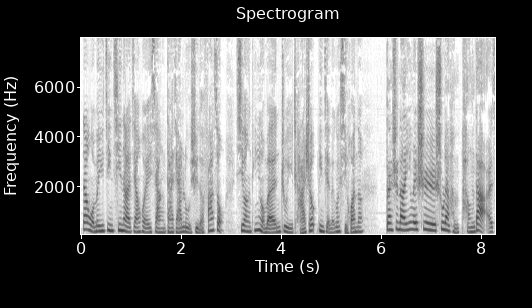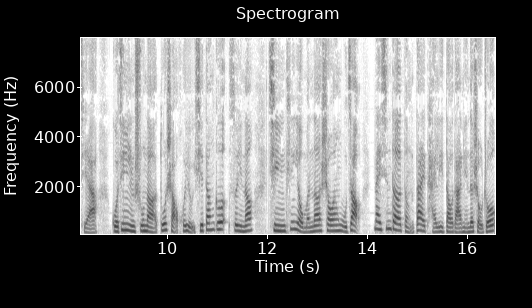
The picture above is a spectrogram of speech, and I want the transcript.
那我们于近期呢将会向大家陆续的发送，希望听友们注意查收，并且能够喜欢呢。但是呢，因为是数量很庞大，而且啊，国际运输呢多少会有一些耽搁，所以呢，请听友们呢稍安勿躁，耐心的等待台历到达您的手中。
